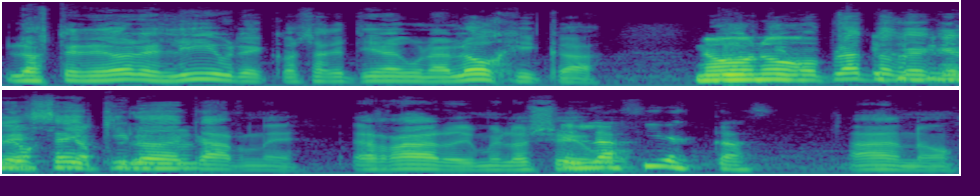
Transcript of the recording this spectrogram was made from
los tenedores libres, cosa que tiene alguna lógica. No, El último no, plato que tiene querés, 6 lógica, kilos de no- carne. Es raro y me lo llevo. en las fiestas. Ah, no.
